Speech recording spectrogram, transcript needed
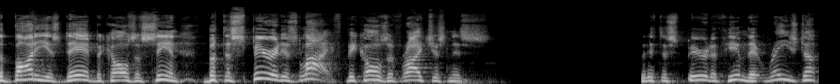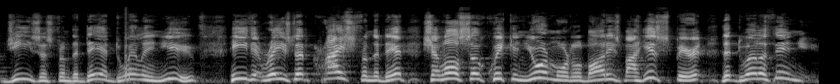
The body is dead because of sin, but the spirit is life because of righteousness. But if the spirit of him that raised up Jesus from the dead dwell in you, he that raised up Christ from the dead shall also quicken your mortal bodies by his spirit that dwelleth in you.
